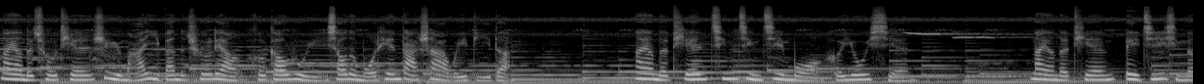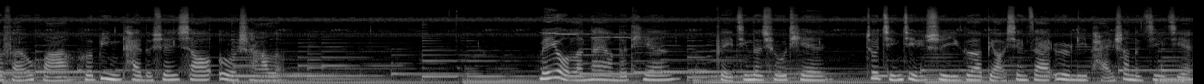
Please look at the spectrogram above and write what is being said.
那样的秋天是与蚂蚁般的车辆和高入云霄的摩天大厦为敌的。那样的天清静寂寞和悠闲。那样的天被畸形的繁华和病态的喧嚣扼杀了。没有了那样的天，北京的秋天就仅仅是一个表现在日历牌上的季节，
